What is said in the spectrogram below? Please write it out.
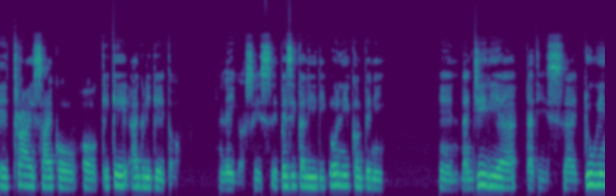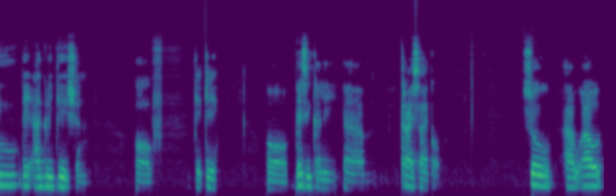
a tricycle or Keke aggregator in Lagos. It's basically the only company in Nigeria that is uh, doing the aggregation of Keke or basically um, tricycle. So I'll, I'll,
